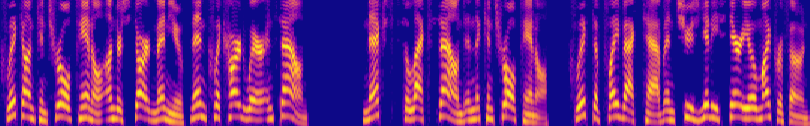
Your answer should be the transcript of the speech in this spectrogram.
Click on Control Panel under Start menu, then click Hardware and Sound. Next, select Sound in the Control Panel. Click the Playback tab and choose Yeti Stereo Microphone.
